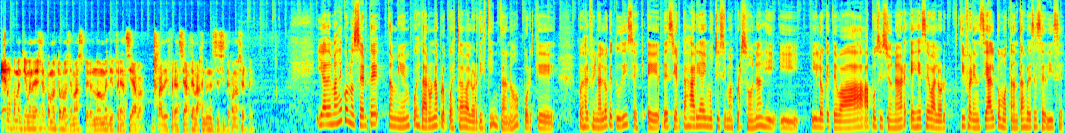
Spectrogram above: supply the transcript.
era un community manager como todos los demás, pero no me diferenciaba. Para diferenciarte la gente necesita conocerte. Y además de conocerte, también pues dar una propuesta de valor distinta, ¿no? Porque pues al final lo que tú dices, eh, de ciertas áreas hay muchísimas personas y, y, lo que te va a posicionar es ese valor diferencial como tantas veces se dice.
